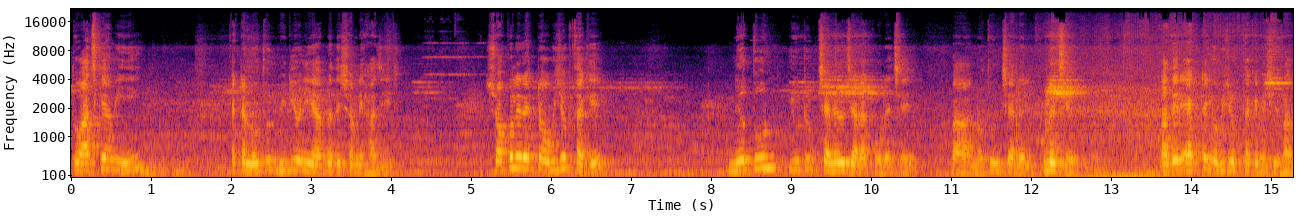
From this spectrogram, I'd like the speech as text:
তো আজকে আমি একটা নতুন ভিডিও নিয়ে আপনাদের সামনে হাজির। সকলের একটা অভিযোগ থাকে, নতুন ইউটিউব চ্যানেল যারা করেছে বা নতুন চ্যানেল খুলেছে, তাদের একটাই অভিযোগ থাকে বেশিরভাগ।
